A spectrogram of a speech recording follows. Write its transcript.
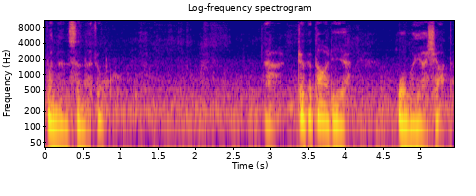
不能生在中国。啊，这个道理啊，我们要晓得。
